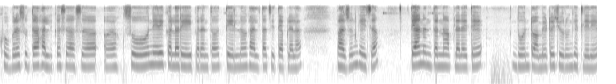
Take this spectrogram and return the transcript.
खोबरंसुद्धा हलकंसं असं सोनेरी कलर येईपर्यंत तेल न घालताच इथे आपल्याला भाजून घ्यायचं. त्यानंतरनं आपल्याला इथे दोन टॉमॅटो चिरून घेतलेले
